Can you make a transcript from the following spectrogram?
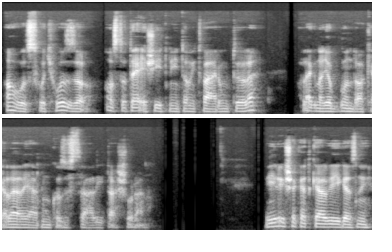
Ahhoz, hogy hozza azt a teljesítményt, amit várunk tőle, a legnagyobb gonddal kell eljárnunk az összeállítás során. Méréseket kell végezni,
